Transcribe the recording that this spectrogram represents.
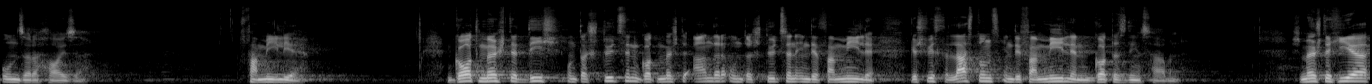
unsere Häuser. Familie. Gott möchte dich unterstützen, Gott möchte andere unterstützen in der Familie. Geschwister, lasst uns in der Familie einen Gottesdienst haben. Ich möchte hier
